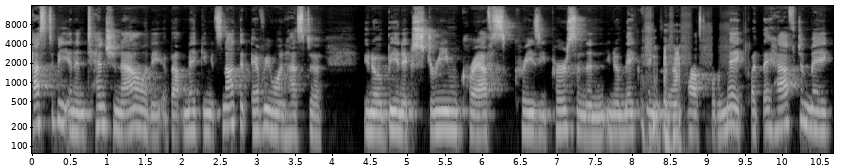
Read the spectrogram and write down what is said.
has to be an intentionality about making. It's not that everyone has to, you know, be an extreme crafts crazy person and you know make things that are impossible to make, but they have to make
